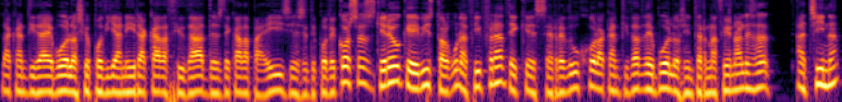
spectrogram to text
la cantidad de vuelos que podían ir a cada ciudad desde cada país y ese tipo de cosas. Creo que he visto alguna cifra de que se redujo la cantidad de vuelos internacionales a, a China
